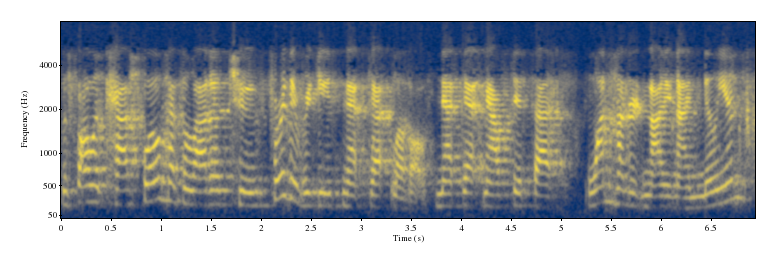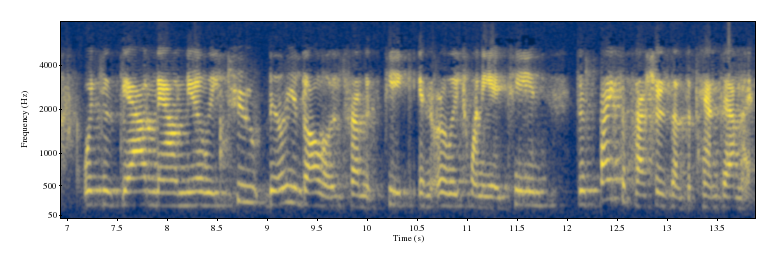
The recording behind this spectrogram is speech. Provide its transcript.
The solid cash flow has allowed us to further reduce net debt levels. Net debt now sits at 199 million, which is down now nearly 2 billion dollars from its peak in early 2018, despite the pressures of the pandemic.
